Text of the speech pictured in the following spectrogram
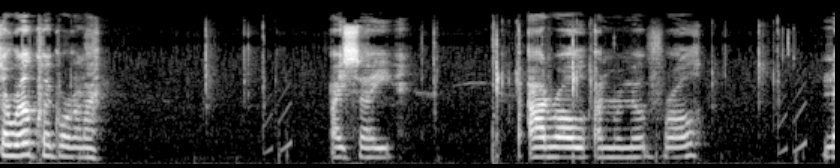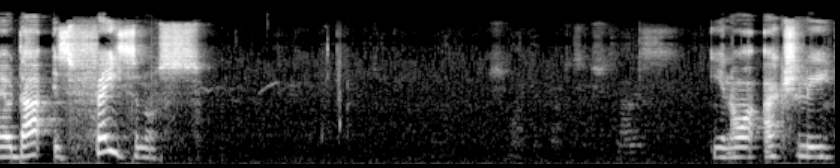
So real quick, we're gonna, I say, add roll and remove roll. Now that is facing us. You know what, actually,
